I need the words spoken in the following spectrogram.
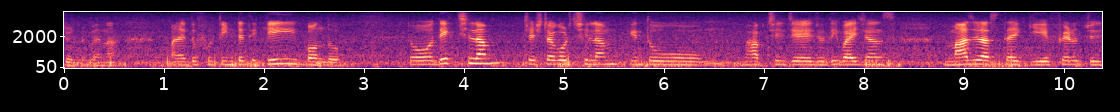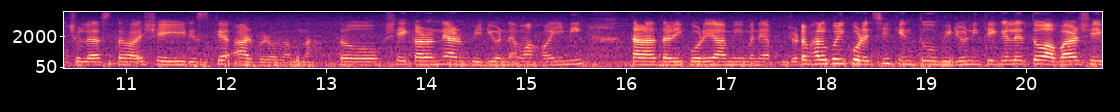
চলবে না। মানে দুপুর তিনটে থেকেই বন্ধ। তো দেখছিলাম, চেষ্টা করছিলাম, কিন্তু ভাবছি যে যদি বাই চান্স মাঝ রাস্তায় গিয়ে ফেরত যদি চলে আসতে হয়, সেই রিস্কে আর বেরোলাম না। তো সেই কারণে আর ভিডিও নেওয়া হয়নি। তাড়াতাড়ি করে আমি মানে পুজোটা ভালো করেই করেছি, কিন্তু ভিডিও নিতে গেলে তো আবার সেই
